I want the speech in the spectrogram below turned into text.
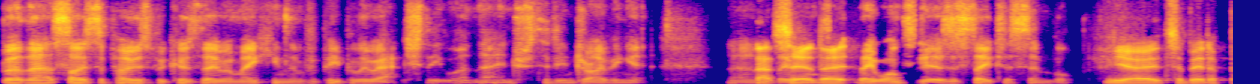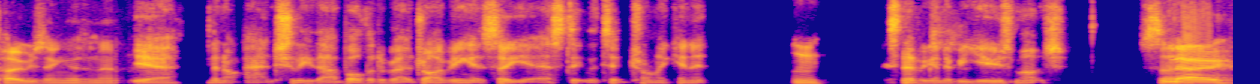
But that's, I suppose, because they were making them for people who actually weren't that interested in driving it. Uh, That's they it, Wanted, they- they wanted it as a status symbol. Yeah, it's a bit of posing, isn't it? Yeah, they're not actually that bothered about driving it. So yeah, stick the Tiptronic in it. Mm. It's never going to be used much. So No,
